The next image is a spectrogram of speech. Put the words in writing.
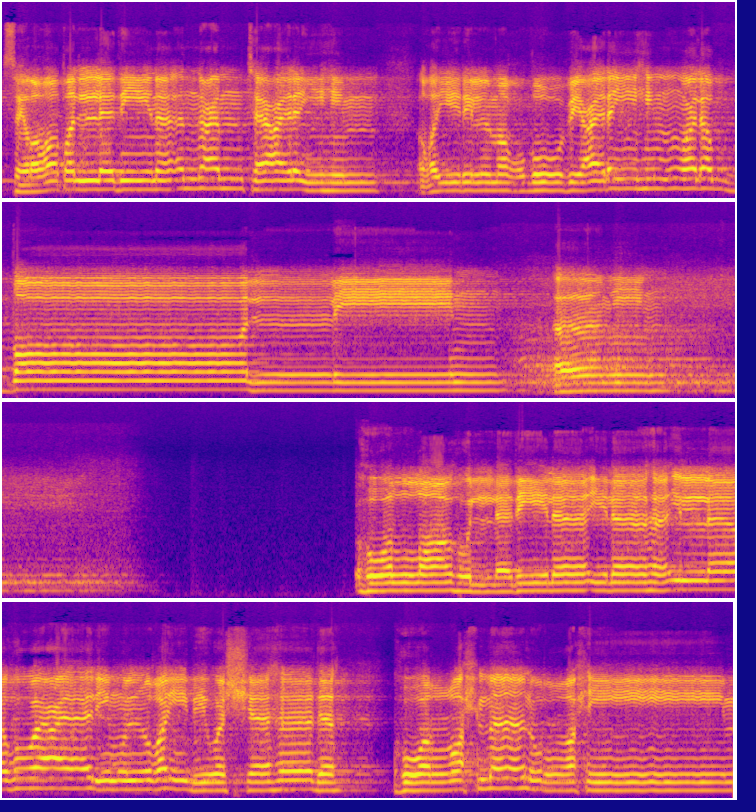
صراط الذين أنعمت عليهم غير المغضوب عليهم ولا الضالين. آمين. هو الله الذي لا إله إلا هو عالم الغيب والشهادة هو الرحمن الرحيم.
